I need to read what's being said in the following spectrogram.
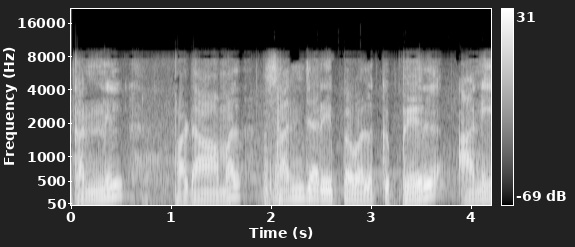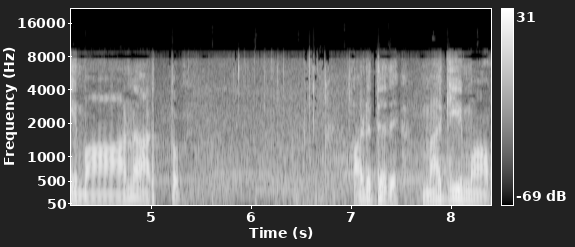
கண்ணில் படாமல் சஞ்சரிப்பவளுக்கு பேரு அனிமான்னு அர்த்தம். அடுத்தது மகிமா.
